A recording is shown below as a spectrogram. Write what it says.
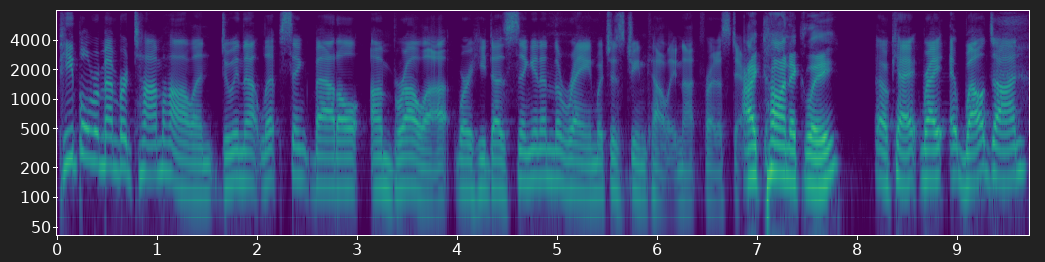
People remember Tom Holland doing that lip sync battle Umbrella, where he does Singing in the Rain, which is Gene Kelly, not Fred Astaire. Iconically, okay, right. Well done.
